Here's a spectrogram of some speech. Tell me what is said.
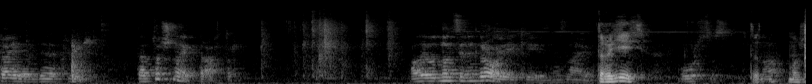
Чекай, де ключ? Та точно як трактор. Але одноциліндровий якийсь, не знаю. Троїть. Урсус. Тут Ну. може.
